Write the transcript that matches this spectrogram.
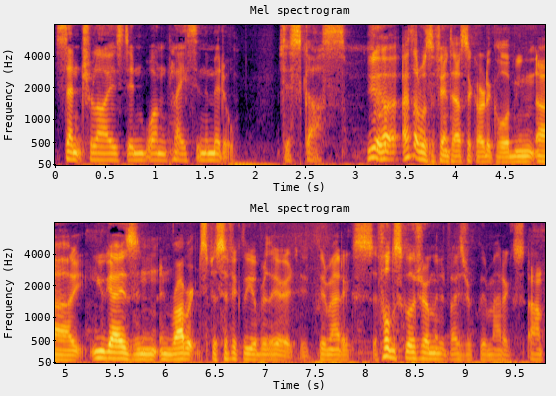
centralized in one place in the middle. Discuss yeah, I thought it was a fantastic article. I mean, uh, you guys and, and, Robert specifically over there at Clearmatics. Full disclosure, I'm an advisor at Clearmatics. Um,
